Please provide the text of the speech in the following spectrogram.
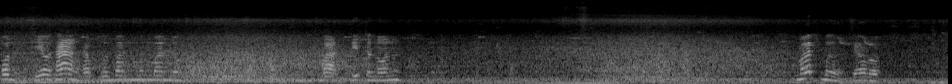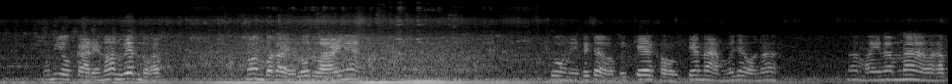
คนเที่ยวทาง ครับบนบ้านบนบ้านตรงบ้านติดถนนมัดมือเจ้ารถไม่มีโอกาสได้นอนเว้นหรอกครับ นอนบ่ได้รถหลายเนี่ยช่วงนี้ก็จะเอาไปแก้เขาแก้น้ำก็จะเอานะน้ำให้น้ำหน้านะครับ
